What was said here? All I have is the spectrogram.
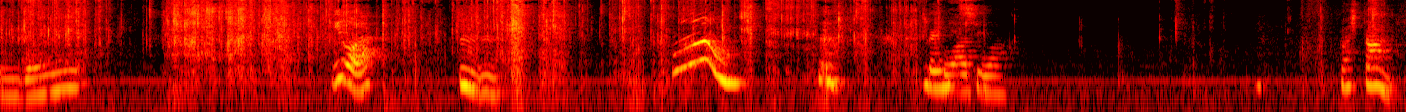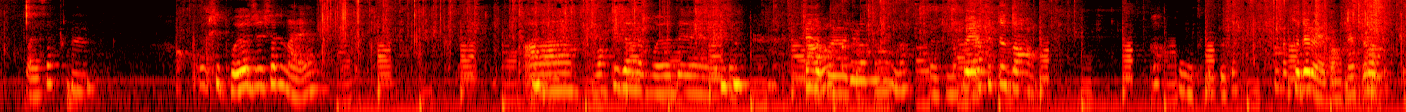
인정. 이거야? 응, 응. 와우! 좋아 렌치. 좋아. 맛있다. 맛있어? 응. 혹시 보여주셨나요? 아 먹기 전에 보여드려야지. 그래서 보여줘. 큰일? 왜 이렇게 뜯어? 그럼 어떻게 뜯어? 아까 그대로 해봐. 내가 뜯어줄게.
